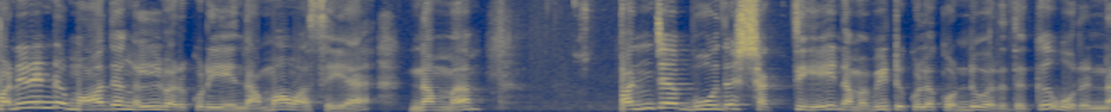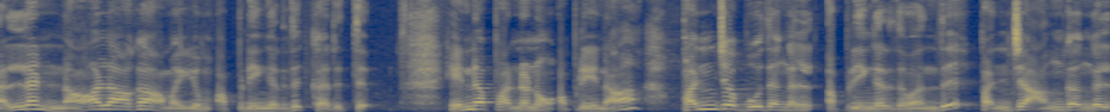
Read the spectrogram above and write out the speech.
பன்னிரெண்டு மாதங்களில் வரக்கூடிய இந்த அமாவாசையை நம்ம பஞ்சபூத சக்தியை நம்ம வீட்டுக்குள்ளே கொண்டு வர்றதுக்கு ஒரு நல்ல நாளாக அமையும் அப்படிங்கிறது கருத்து. என்ன பண்ணணும் அப்படின்னா பஞ்சபூதங்கள் அப்படிங்கிறது வந்து பஞ்ச அங்கங்கள்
